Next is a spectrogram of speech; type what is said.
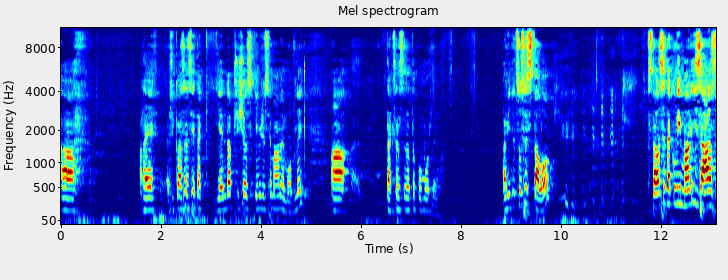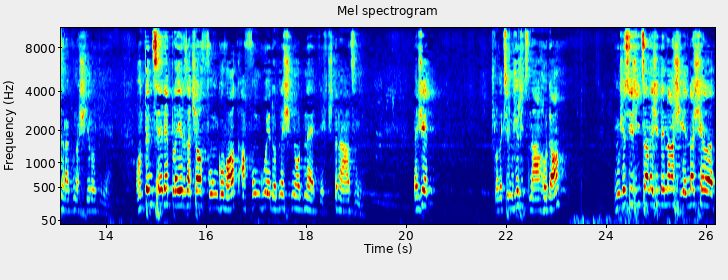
a, ale říkal jsem si, tak Jenda přišel s tím, že se máme modlit a tak jsem se za to pomodlil. A víte, co se stalo? Stal se takový malý zázrak v naší rodině. On ten CD player začal fungovat a funguje do dnešního dne, těch 14 dní. Takže člověk si může říct náhoda, může si říct ale, že ten náš Jenda šel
